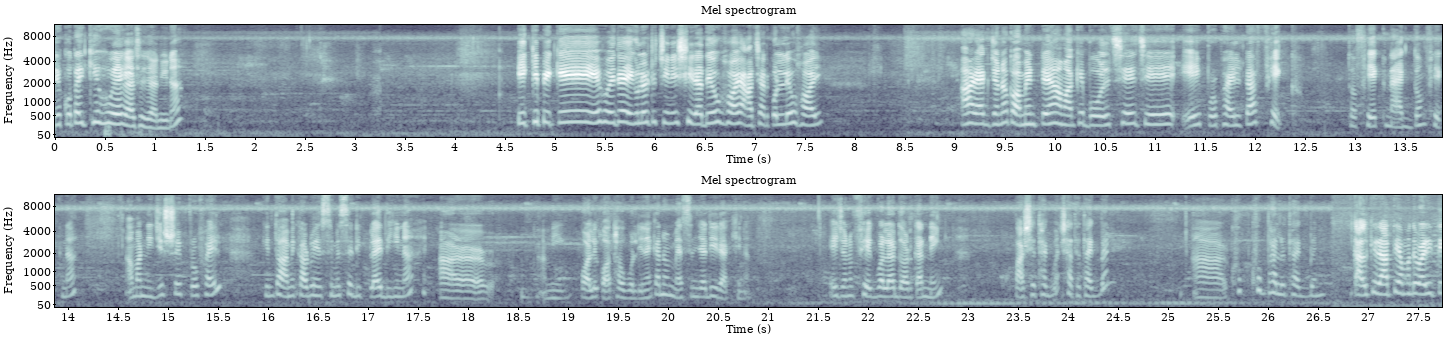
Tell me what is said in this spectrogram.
যে কোথায় কি হয়ে গেছে জানি না। পেকে পেকে হয়ে যায়, এগুলো একটু চিনি শিরা দিয়েও হয়, আচার করলেও হয়। আর একজনে কমেন্টে আমাকে বলছে যে, এই প্রোফাইলটা ফেক তো ফেক না, একদম ফেক না। আমার নিজস্বই প্রোফাইল কিন্তু আমি কারও এস এম এসে রিপ্লাই দিই না। আর আমি কলে কথাও বলি না কেন মেসেঞ্জারই রাখি না। এই জন্য ফেক বলার দরকার নেই। পাশে থাকবেন, সাথে থাকবেন। আর খুব খুব ভালো থাকবেন। কালকে রাতে আমাদের বাড়িতে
